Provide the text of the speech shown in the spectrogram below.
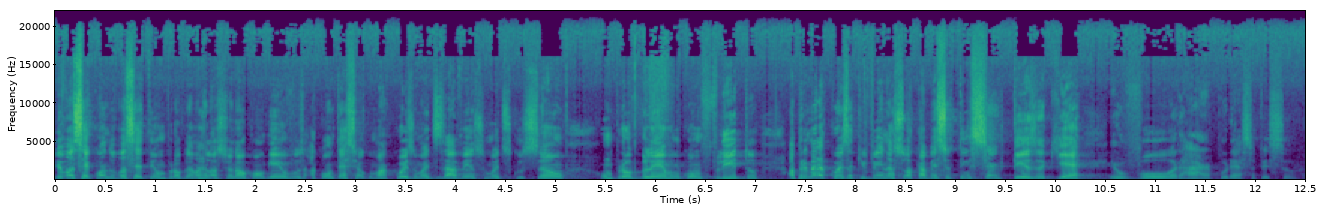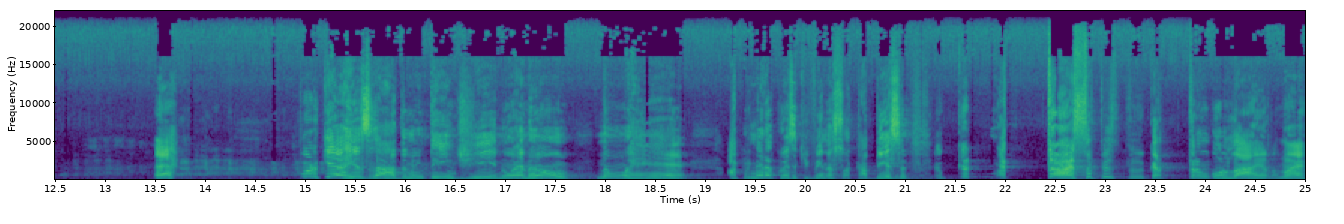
E você, quando você tem um problema relacional com alguém, acontece alguma coisa, uma desavença, uma discussão, um problema, um conflito, a primeira coisa que vem na sua cabeça, eu tenho certeza que é: eu vou orar por essa pessoa. É? Por que a risada? Não entendi, não é não. Não é. A primeira coisa que vem na sua cabeça, eu quero matar essa pessoa, eu quero estrangular ela, não é?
